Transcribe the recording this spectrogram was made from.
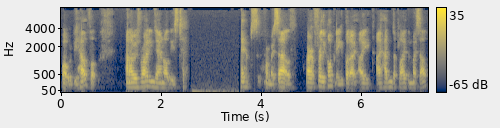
what would be helpful. And I was writing down all these tips for myself or for the company, but I, I, I hadn't applied them myself.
